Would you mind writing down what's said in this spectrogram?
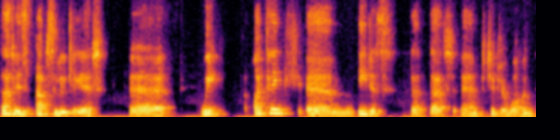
That is absolutely it. Uh, we, I think um, Edith, that that um, particular woman,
